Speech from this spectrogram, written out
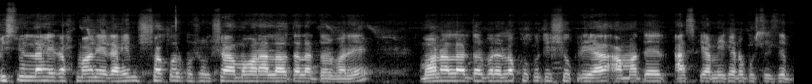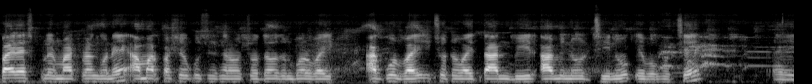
বিসমিল্লাহ রহমান রাহিম। সকল প্রশংসা মহান আল্লাহ তালার দরবারে। মহান আল্লাহর দরবারে লক্ষ কোটি শুক্রিয়া। আমাদের আজকে আমি এখানে উপস্থিত বাইরা স্কুলের মাঠ প্রাঙ্গনে আমার পাশে উপস্থিত আছেন আমার চোদ্দজন বড় ভাই, আকবর ভাই, ছোট ভাই তানবীর আমিনুর, ঝিনুক এবং হচ্ছে এই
